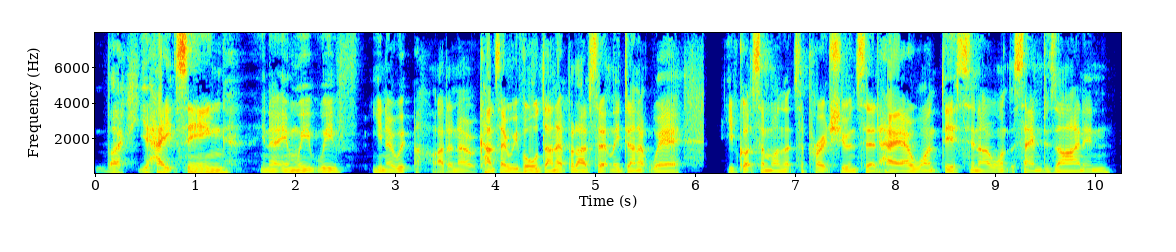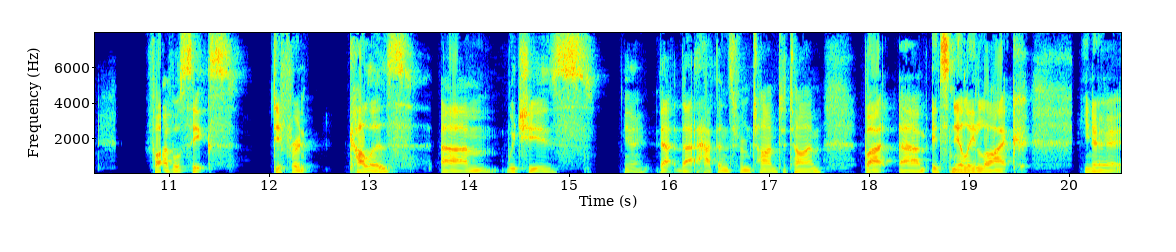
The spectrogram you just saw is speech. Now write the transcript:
like you hate seeing, you know, and we we've, you know, we, I don't know, can't say we've all done it, but I've certainly done it where you've got someone that's approached you and said, "Hey, I want this, and I want the same design in five or six different colors," um, which is you know that that happens from time to time, but um, it's nearly like you know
